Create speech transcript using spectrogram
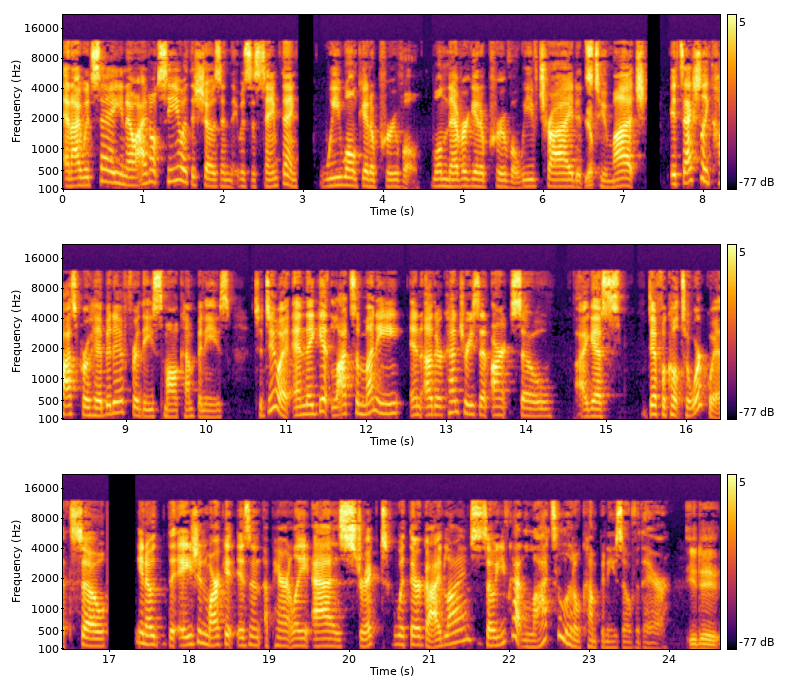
And I would say, you know, I don't see you at the shows. And it was the same thing. We won't get approval. We'll never get approval. We've tried, it's yep. too much. It's actually cost prohibitive for these small companies to do it. And they get lots of money in other countries that aren't so, I guess, difficult to work with. So you know, the Asian market isn't apparently as strict with their guidelines. So you've got lots of little companies over there. You do.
